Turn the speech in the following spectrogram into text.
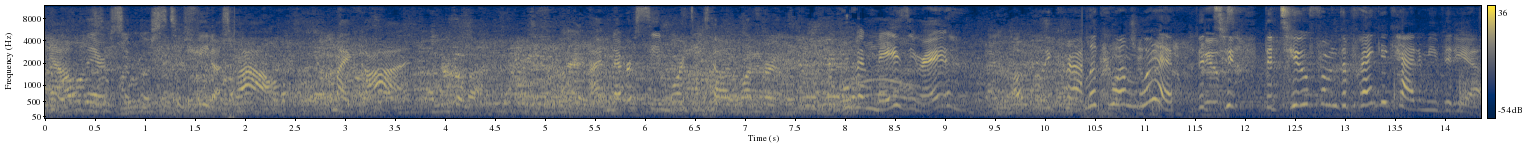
now they're supposed to feed us. Wow. Oh my god. I've never seen more detail in one room. This is amazing, right? Holy crap. Look who I'm with. The two, the two from the Prank Academy video.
